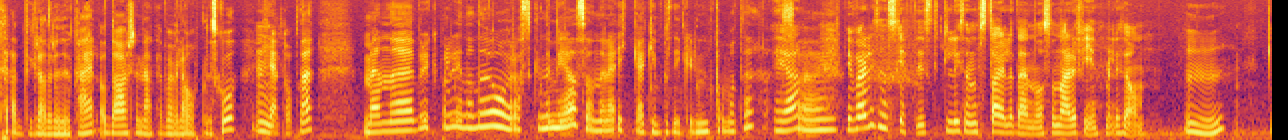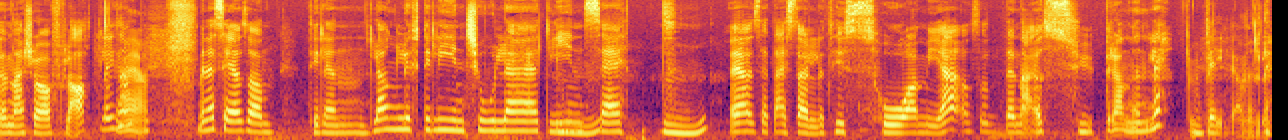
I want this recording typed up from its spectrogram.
30 grader en uke her, og da skjønner jeg at jeg bare vil ha åpne sko. Mm. Helt åpne. Men jeg bruker ballerinaene overraskende mye, altså, når jeg ikke er keen på sneakeren, på en måte. Ja. Så, Vi var liksom skeptiske til liksom style den, også, nå er det fint med liksom mm, Den er så flat, liksom. ja. Men jeg ser jo sånn til en lang, luftig linkjole, et linsett. Mm. Jeg har sett deg style det til så mye. Altså, den er jo superanvendelig. Veldig anvendelig.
